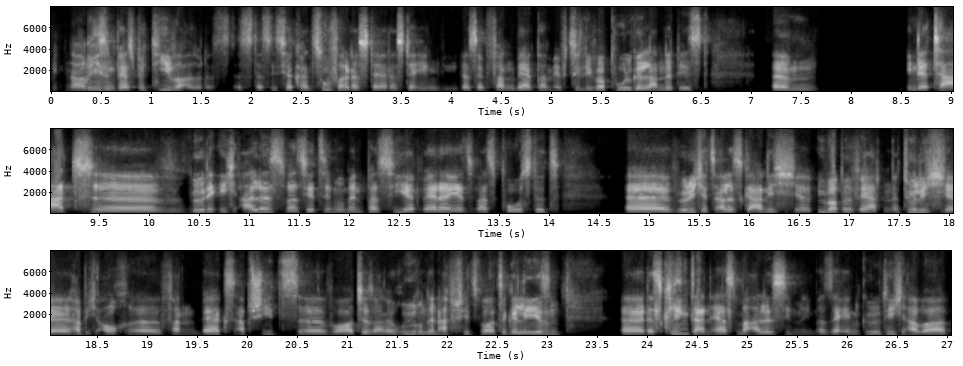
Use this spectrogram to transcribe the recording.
mit einer riesen Perspektive. Also das, das, das ist ja kein Zufall, dass der, dass der irgendwie, dass der Vandenberg beim FC Liverpool gelandet ist. Ähm, in der Tat äh, würde ich alles, was jetzt im Moment passiert, wer da jetzt was postet, äh, würde ich jetzt alles gar nicht äh, überbewerten. Natürlich äh, habe ich auch äh, Vandenbergs Abschiedsworte, seine rührenden Abschiedsworte gelesen. Äh, das klingt dann erstmal alles immer sehr endgültig, aber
